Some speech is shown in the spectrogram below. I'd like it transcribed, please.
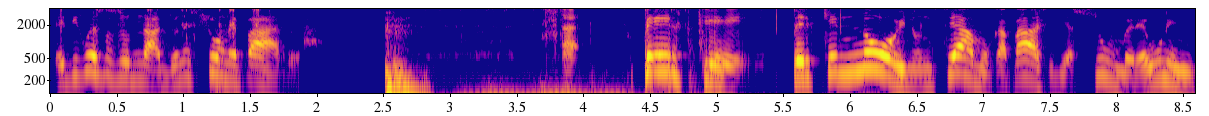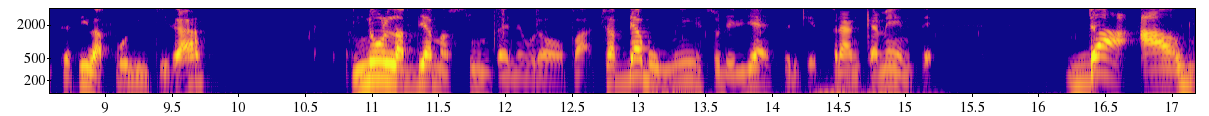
e di questo sondaggio nessuno ne parla. Eh, perché? Perché noi non siamo capaci di assumere un'iniziativa politica, non l'abbiamo assunta in Europa, abbiamo un ministro degli esteri che francamente dà a un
